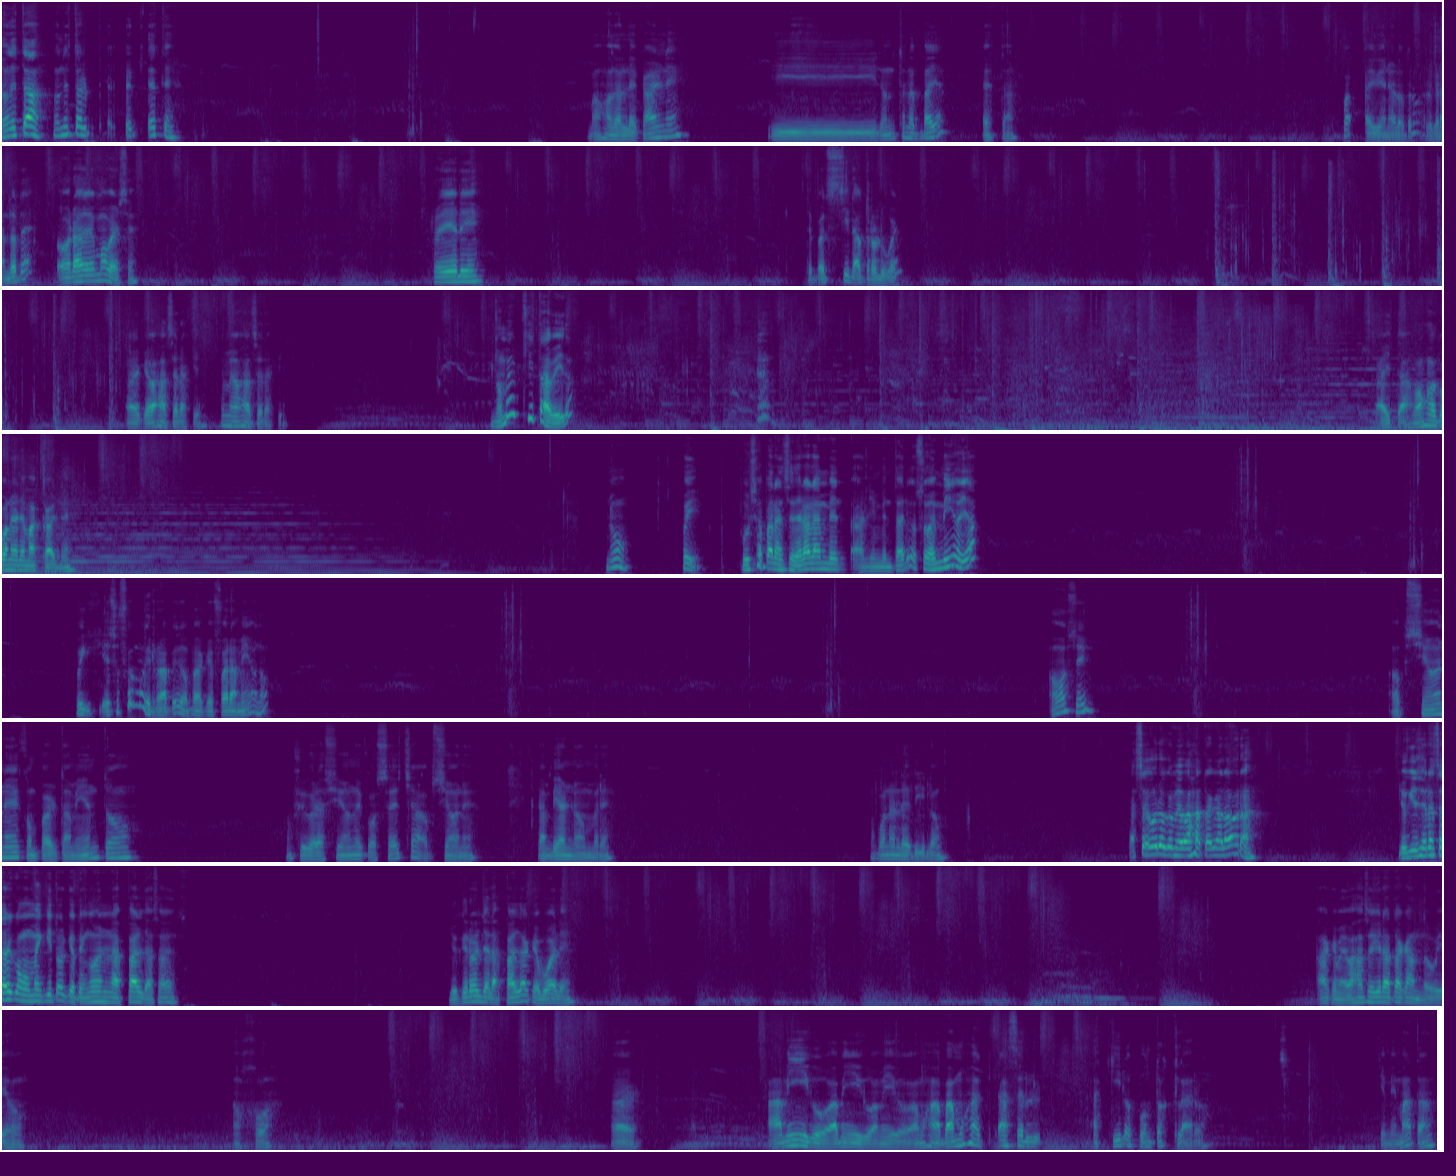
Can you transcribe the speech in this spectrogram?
¿Dónde está? ¿Dónde está el, este? Vamos a darle carne. ¿Y dónde están las vallas? Esta. Ahí viene el otro, el grandote. Hora de moverse. Really. ¿Te puedes ir a otro lugar? A ver, ¿qué vas a hacer aquí? ¿Qué me vas a hacer aquí? ¿No me quita vida? Ahí está, vamos a ponerle más carne. No. Uy, pulsa para acceder al, inventario. ¿Eso es mío ya? Uy, eso fue muy rápido para que fuera mío, ¿no? Oh, sí. Opciones, comportamiento. Configuración de cosecha, opciones. Cambiar nombre. Voy a ponerle Dilo. ¿Estás seguro que me vas a atacar ahora? Yo quisiera saber cómo me quito el que tengo en la espalda, ¿sabes? Yo quiero el de la espalda que vuele. Ah, que me vas a seguir atacando, viejo. Ojo. A ver. Amigo, amigo, amigo. Vamos a, vamos a hacer aquí los puntos claros. Que me mata.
